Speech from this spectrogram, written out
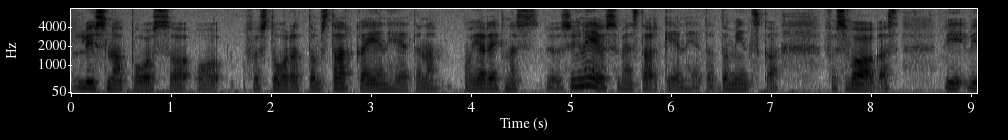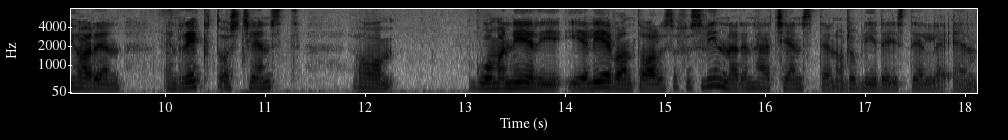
lyssnar på oss och, och förstår att de starka enheterna och jag räknar Sygneus som en stark enhet, att de inte ska försvagas. Vi, vi har en, en rektorstjänst. Och går man ner i, i elevantal så försvinner den här tjänsten och då blir det istället en,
